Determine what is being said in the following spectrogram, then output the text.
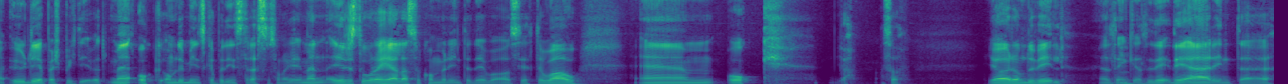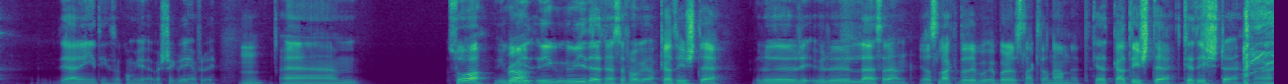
Eh, ur det perspektivet. Men, och om det minskar på din stress och sådana grejer. Men i det stora hela så kommer inte det vara så jättewow. Ehm, och ja, alltså. Gör det om du vill helt Mm. enkelt. Det, det, är inte, det är ingenting som kommer göra värsta grejen för dig. Ehm, så, vi Bra. går, vi går vidare till nästa fråga. Katishte. Vill du, vill du läsa den? Jag, slaktade, jag började slakta namnet. Kat- Katishte. Katishte. Ja.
